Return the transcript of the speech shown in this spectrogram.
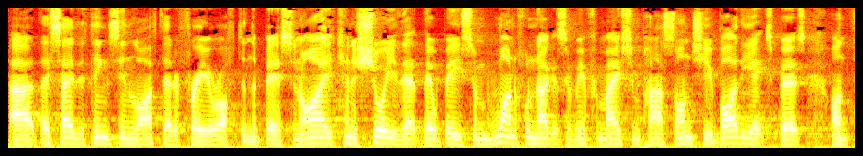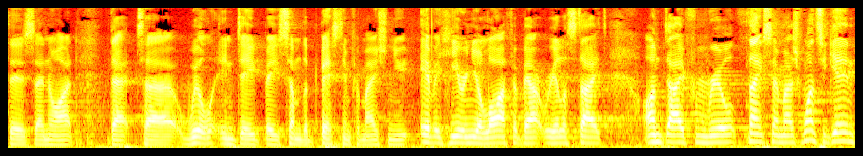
Uh, they say the things in life that are free are often the best, and I can assure you that there'll be some wonderful nuggets of information passed on to you by the experts on Thursday night that uh, will indeed be some of the best information you ever hear in your life about real estate. I'm Dave from Real. Thanks so much once again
